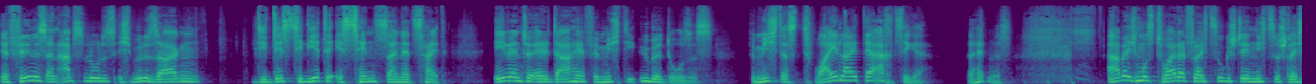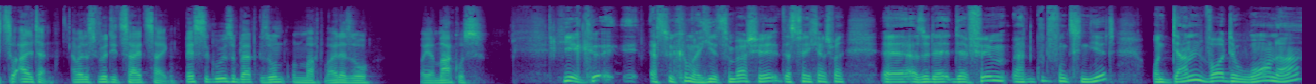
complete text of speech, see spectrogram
Der Film ist ein absolutes, ich würde sagen, die destillierte Essenz seiner Zeit. Eventuell daher für mich die Überdosis. Für mich das Twilight der 80er. Da hätten wir es. Aber ich muss Twilight vielleicht zugestehen, nicht so schlecht zu altern. Aber das wird die Zeit zeigen. Beste Grüße, bleibt gesund und macht weiter so. Euer Markus. Hier, achso, guck mal, hier zum Beispiel, das finde ich ganz spannend. Äh, also der, der Film hat gut funktioniert und dann wollte Warner,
